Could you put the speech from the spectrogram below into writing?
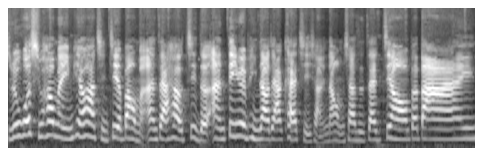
如果喜欢我们影片的话，请记得帮我们按赞，还有记得按订阅频道加开启小铃铛。我们下次再见哦，拜拜。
